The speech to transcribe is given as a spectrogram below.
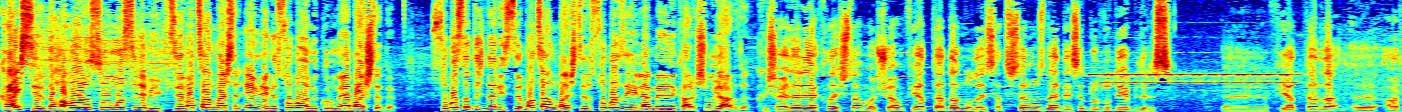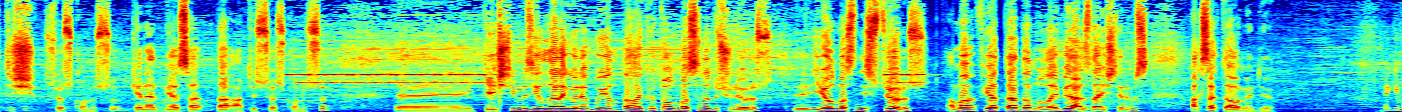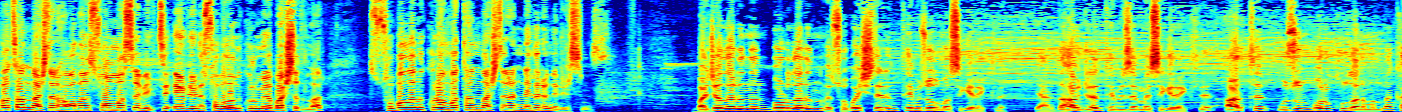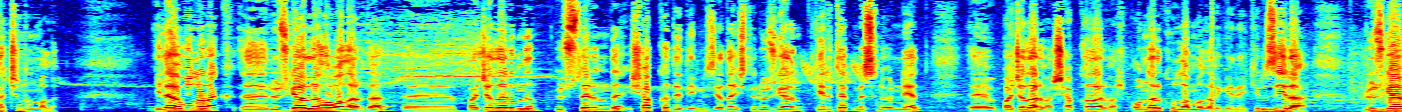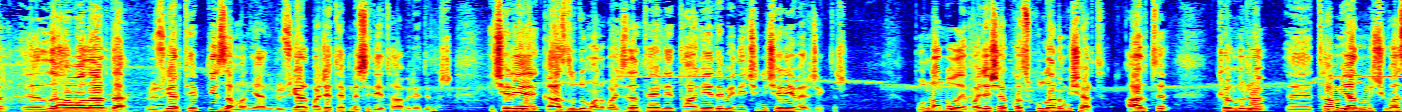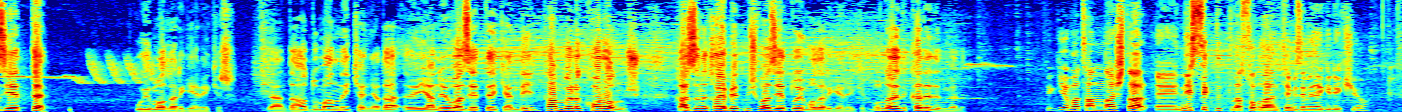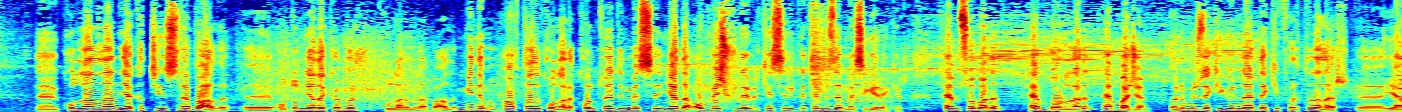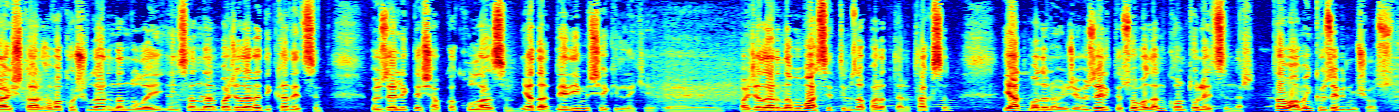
Kayseri'de havaların soğumasıyla birlikte vatandaşlar evlerine sobalarını kurmaya başladı. Soba satıcıları ise vatandaşları soba zehirlenmelerine karşı uyardı. Kış ayları yaklaştı ama şu an fiyatlardan dolayı satışlarımız neredeyse durdu diyebiliriz. Ee, fiyatlarda e, artış söz konusu. Genel piyasada artış söz konusu. Ee, geçtiğimiz yıllara göre bu yıl daha kötü olmasını düşünüyoruz. Ee, iyi olmasını istiyoruz. Ama fiyatlardan dolayı biraz daha işlerimiz aksak devam ediyor. Peki vatandaşlar havaların soğumasıyla birlikte evlerine sobalarını kurmaya başladılar. Sobalarını kuran vatandaşlara neler önerirsiniz? bacalarının, boruların ve soba içlerinin temiz olması gerekli. Yani daha önceden temizlenmesi gerekli. Artı uzun boru kullanımından kaçınılmalı. İlave olarak e, rüzgarlı havalarda e, bacalarının üstlerinde şapka dediğimiz ya da işte rüzgarın geri tepmesini önleyen e, bacalar var, şapkalar var. Onları kullanmaları gerekir. Zira rüzgarlı havalarda rüzgar teptiği zaman yani rüzgar baca tepmesi diye tabir edilir. İçeriye gazlı dumanı bacadan tahliye, edemediği için içeriye verecektir. Bundan dolayı baca şapkası kullanımı şart. Artı kömürü e, tam yanmış vaziyette uyumaları gerekir. Yani daha dumanlıyken ya da e, yanıyor vaziyetteyken değil tam böyle kor olmuş. Gazını kaybetmiş vaziyette uyumaları gerekir. Bunlara dikkat edilmeli. Peki vatandaşlar e, ne sıklıkla sobalarını temizlemeleri gerekiyor? Ee, kullanılan yakıt cinsine bağlı, e, odun ya da kömür kullanımına bağlı minimum haftalık olarak kontrol edilmesi ya da 15 güne bir kesinlikle temizlenmesi gerekir. Hem sobanın hem boruların hem bacanın. Önümüzdeki günlerdeki fırtınalar, e, yağışlar, hava koşullarından dolayı insanlar bacalarına dikkat etsin. Özellikle şapka kullansın ya da dediğimiz şekildeki e, bacalarına bu bahsettiğimiz aparatları taksın. Yatmadan önce özellikle sobalarını kontrol etsinler. Tamamen köze binmiş olsun.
